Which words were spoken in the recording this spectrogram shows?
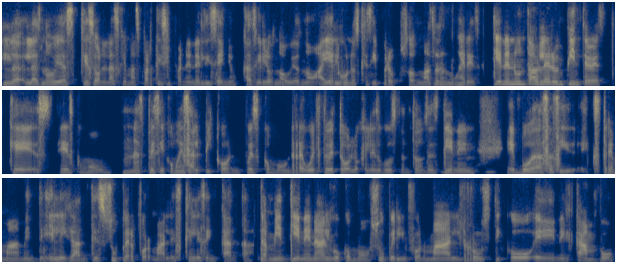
las novias que son las que más participan en el diseño, casi los novios no, hay algunos que sí, pero son más las mujeres, tienen un tablero en Pinterest que es, es como una especie como de salpicón, pues como un revuelto de todo lo que les gusta, entonces tienen eh, bodas así extremadamente elegantes, súper formales, que les encanta, también tienen algo como súper informal, rústico en el campo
